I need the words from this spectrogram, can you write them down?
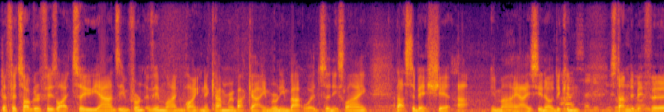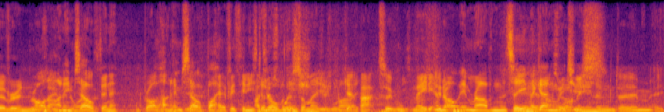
the photographer's like two yards in front of him, like pointing the camera back at him, running backwards, and it's like that's a bit shit. That in my eyes, you know, they can said it the other stand a bit like, further and He brought that on zoom in or himself, whatever. didn't he? He brought that on himself by everything he's I done over the summer. he just would get back to, He's made it you know, about him rather than the team Yeah, again, that's which what is. I mean, and um,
